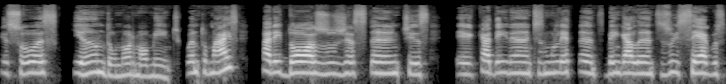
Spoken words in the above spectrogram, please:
pessoas que andam normalmente, quanto mais para idosos, gestantes, eh, cadeirantes, muletantes, bengalantes, os cegos.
